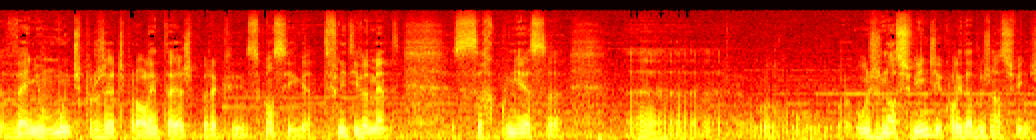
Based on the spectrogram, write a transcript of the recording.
venham muitos projetos para o Alentejo para que se consiga definitivamente se reconheça uh, os nossos vinhos e a qualidade dos nossos vinhos.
